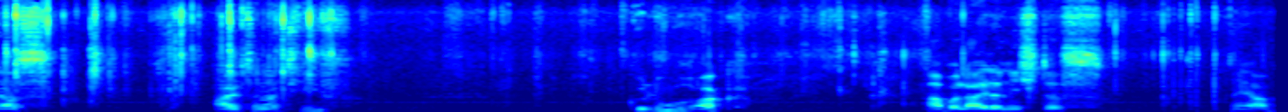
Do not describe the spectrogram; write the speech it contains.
das Alternativ Glurak, aber leider nicht das, naja,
